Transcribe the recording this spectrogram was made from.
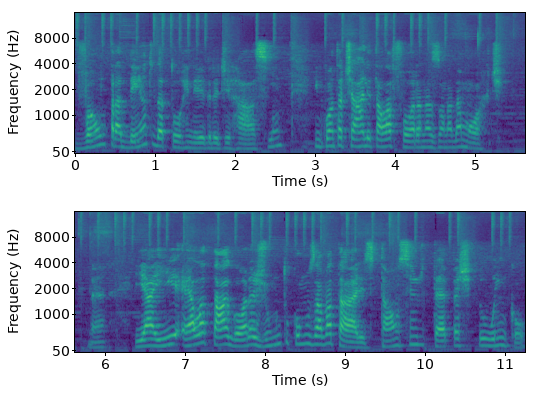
vão para dentro da Torre Negra de Haslam, enquanto a Charlie está lá fora na Zona da Morte. Né? E aí ela tá agora junto com os avatares Townsend, Tepesh e Winkle,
